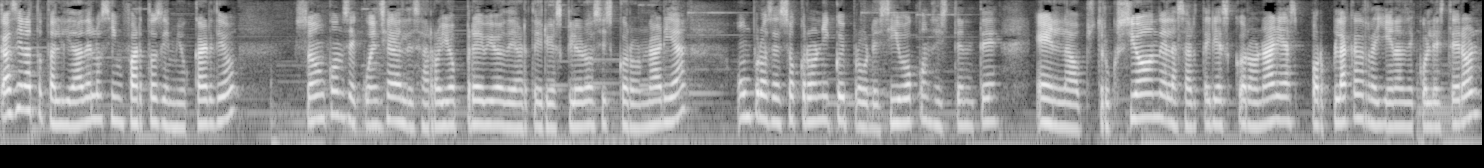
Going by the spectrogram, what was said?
Casi la totalidad de los infartos de miocardio son consecuencia del desarrollo previo de arteriosclerosis coronaria un proceso crónico y progresivo consistente en la obstrucción de las arterias coronarias por placas rellenas de colesterol.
